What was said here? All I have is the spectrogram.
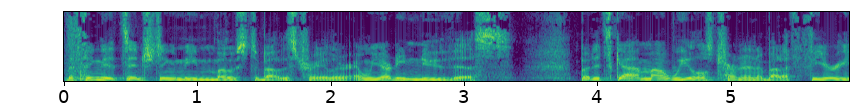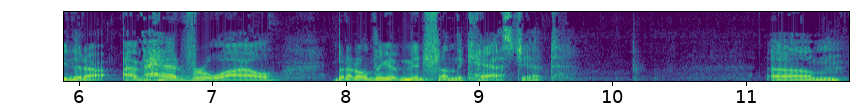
The thing that's interesting to me most about this trailer, and we already knew this, but it's got my wheels turning about a theory that I, I've had for a while, but I don't think I've mentioned on the cast yet. Um,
